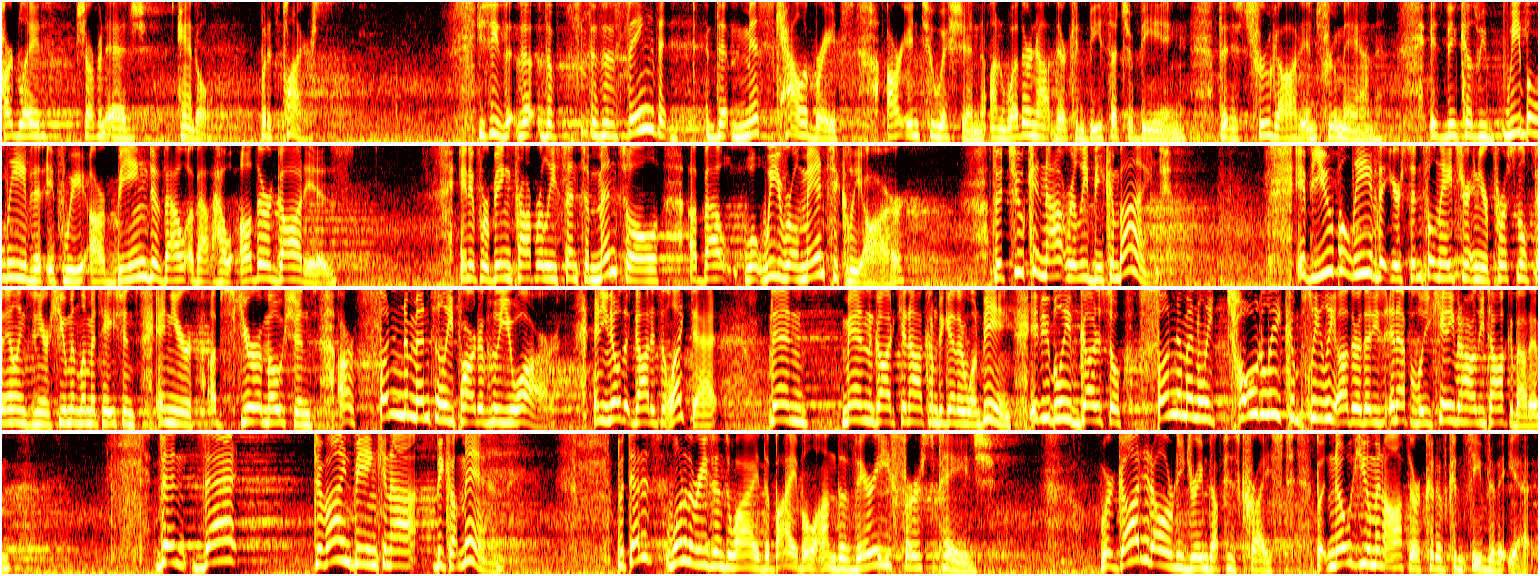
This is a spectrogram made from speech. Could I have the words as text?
hard blade, sharpened edge, handle, but it's pliers. You see, the, the, the, the, thing that, that miscalibrates our intuition on whether or not there can be such a being that is true God and true man is because we, we believe that if we are being devout about how other God is, and if we're being properly sentimental about what we romantically are, the two cannot really be combined. If you believe that your sinful nature and your personal failings and your human limitations and your obscure emotions are fundamentally part of who you are, and you know that God isn't like that, then man and God cannot come together one being. If you believe God is so fundamentally, totally, completely other that he's ineffable, you can't even hardly talk about him, then that divine being cannot become man. But that is one of the reasons why the Bible, on the very first page, where God had already dreamed up his Christ, but no human author could have conceived of it yet,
